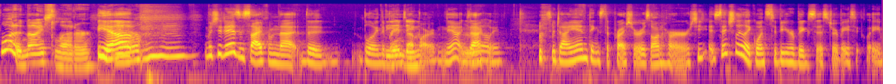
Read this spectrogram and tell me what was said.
"What a nice letter." Yeah, You know? hmm which it is. Aside from that, the blowing the, The brains ending. out part. Yeah, exactly. so Diane thinks the pressure is on her. She essentially like wants to be her big sister, basically.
